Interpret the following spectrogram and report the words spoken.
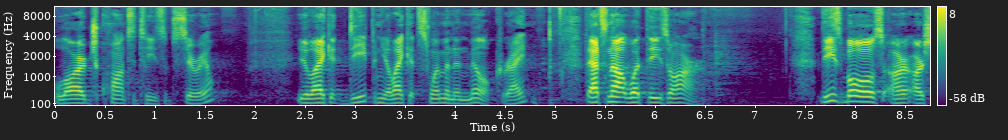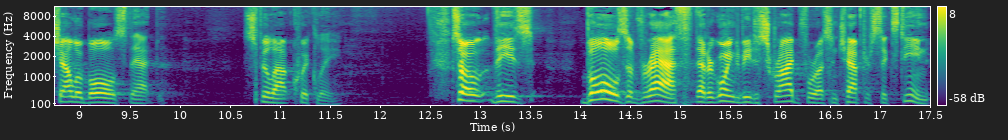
large quantities of cereal. You like it deep and you like it swimming in milk, right? That's not what these are. These bowls are, are shallow bowls that spill out quickly. So, these bowls of wrath that are going to be described for us in chapter 16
